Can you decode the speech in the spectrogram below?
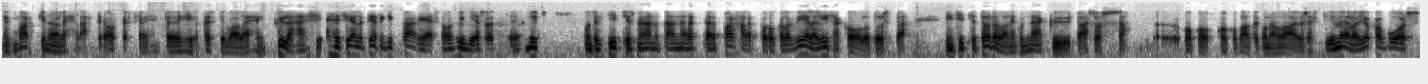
niin markkinoille, he lähtevät orkestereihin, töihin ja festivaaleihin. Kyllähän he siellä tietenkin pärjää, on hyviä soittajia nyt, mutta sitten jos me annetaan näille tälle parhaalle porukalle vielä lisäkoulutusta, niin sitten se todella niin kuin näkyy tasossa koko, koko valtakunnan laajuisesti. Ja meillä on joka vuosi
